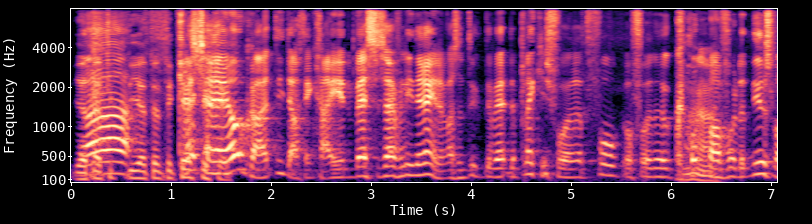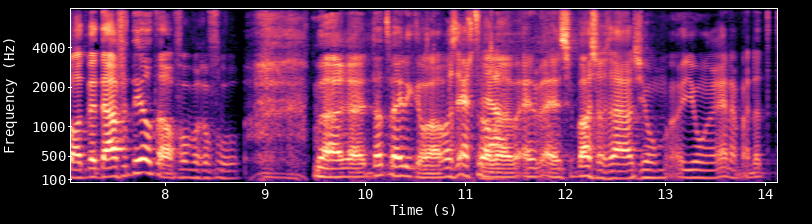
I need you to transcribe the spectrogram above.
Die had, Ah, het, die had het de Fletcher reed ook hard. Die dacht, ik ga hier de beste zijn van iedereen. Dat was natuurlijk de, de plekjes voor het volk... of voor de kopman Ja. voor het nieuwsblad... werd daar verdeeld al, voor mijn gevoel. Maar eh, dat weet ik nog wel. was echt wel... Ja. eh, en, en Sebas was daar als jong, eh, jonge renner. Maar dat...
